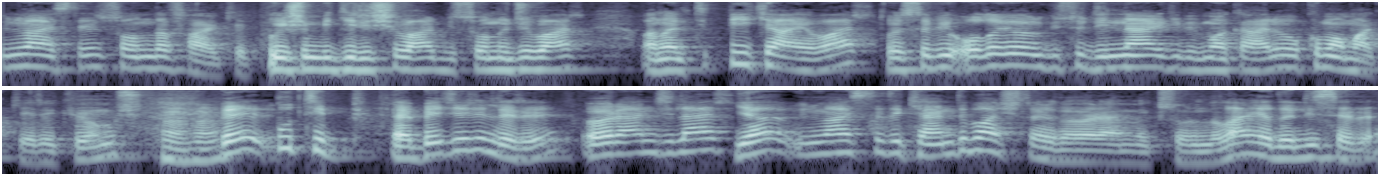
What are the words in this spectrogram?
üniversitenin sonunda fark ettim. Bu işin bir girişi var, bir sonucu var, analitik bir hikaye var. Dolayısıyla bir olay örgüsü dinler gibi makale okumamak gerekiyormuş. Ve bu tip e, becerileri öğrenciler ya üniversitede kendi başlarına öğrenmek zorundalar ya da lisede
